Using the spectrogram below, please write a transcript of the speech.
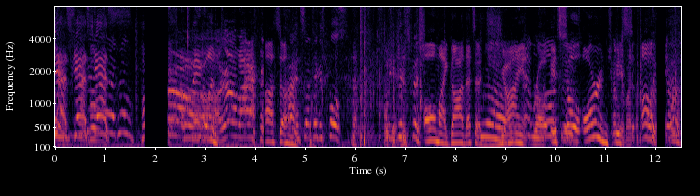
Yes, yes, yes! A big oh, one. Awesome. All right, so take his pulse. Okay. Get his fish. Oh my god, that's a giant, bro. It's so orange. Come here, It's buddy. oh, oh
